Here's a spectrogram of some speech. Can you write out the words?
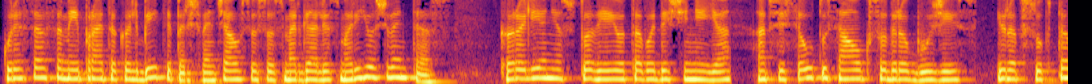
kurias esame įpratę kalbėti per švenčiausiosios mergelės Marijos šventes. Karalienė stovėjo tavo dešinėje, apsisiautusi aukso drabužiais ir apsupta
